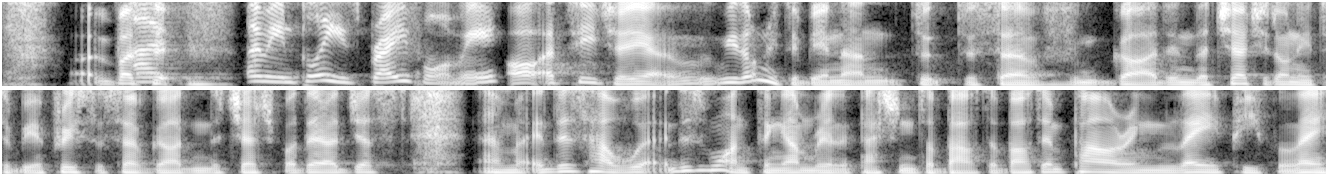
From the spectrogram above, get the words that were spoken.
But I, I mean, please pray for me. oh, a teacher, yeah, we don't need to be a nun to, to serve God in the church. You don't need to be a priest to serve God in the church. But there are just um, this is how we, this is one thing I'm really passionate about about empowering lay people, eh,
